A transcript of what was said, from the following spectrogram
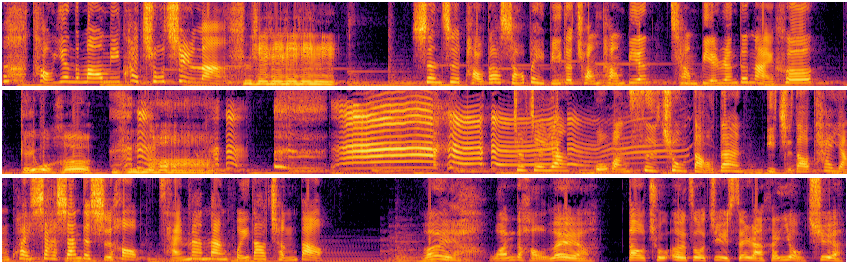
啊，讨厌的猫咪，快出去啦！甚至跑到小 baby 的床旁边抢别人的奶喝，给我喝！就这样，国王四处捣蛋，一直到太阳快下山的时候，才慢慢回到城堡。哎呀，玩的好累啊！到处恶作剧虽然很有趣啊，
